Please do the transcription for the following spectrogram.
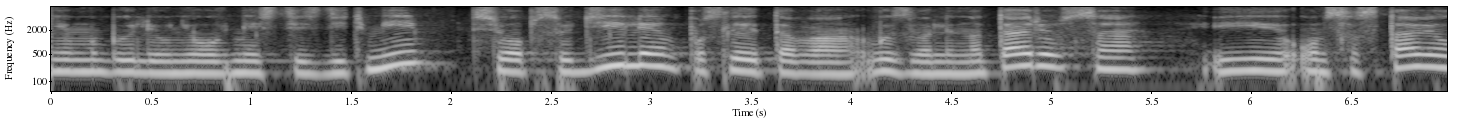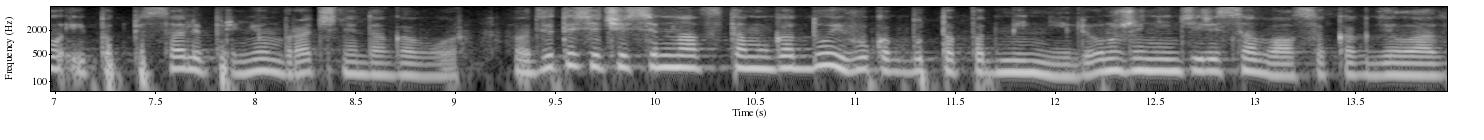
Мы были у него вместе с детьми, все обсудили, после этого вызвали нотариуса, и он составил и подписали при нем брачный договор. В 2017 году его как будто подменили. Он уже не интересовался, как дела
